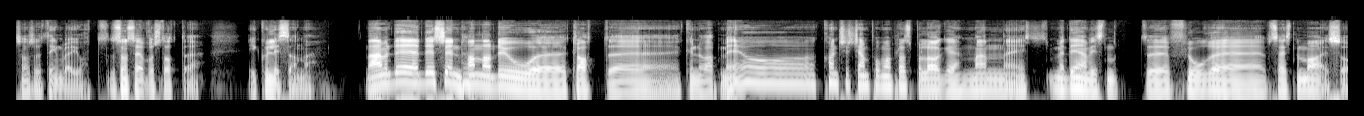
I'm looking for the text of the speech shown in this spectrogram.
sånn som ting ble gjort. Sånn som jeg har forstått det i kulissene. Nei, men det, det er synd. Han hadde jo uh, klart uh, kunne vært med og kanskje kjempe om en plass på laget, men uh, med det han viste mot uh, Florø 16. mai, så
